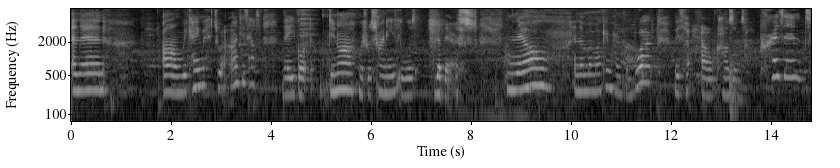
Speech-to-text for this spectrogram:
And then um, we came to our auntie's house. They got dinner, which was Chinese. It was the best. Now, and then my mom came home from work with our cousin's present.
